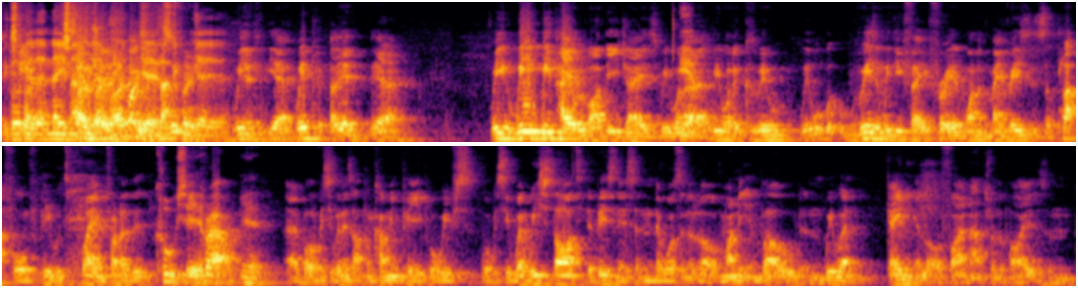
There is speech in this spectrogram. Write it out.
It's got to get their name Exposure, out there, right? right? Yeah, Exposure. yeah, yeah. we yeah we uh, yeah, yeah. We, we, we pay all of our DJs. We want to Yeah. we want to because we, we the reason we do thirty three and one of the main reasons is a platform for people to play in front of the, the yeah. crowd. Yeah. Uh, but obviously, when there's up and coming people, we've obviously when we started the business and there wasn't a lot of money involved, and we weren't gaining a lot of finance from the parties and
